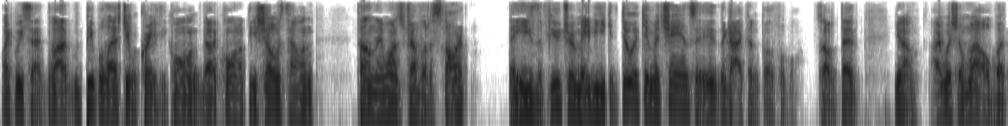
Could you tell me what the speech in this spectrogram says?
like we said, a lot of people last year were crazy calling uh, calling up these shows, telling telling they want Streveler to start, that he's the future, maybe he could do it, give him a chance. It, the guy couldn't throw the football. So that, you know, I wish him well, but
